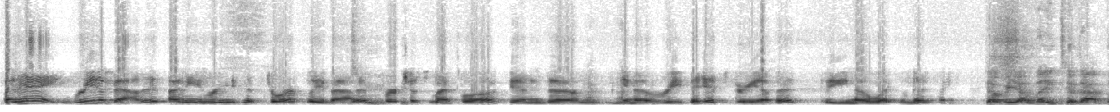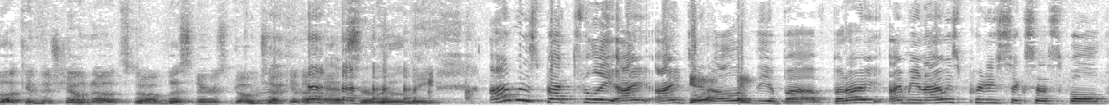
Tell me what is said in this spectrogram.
But hey, read about it. I mean, read historically about it. Purchase my book, and um, you know, read the history of it, so you know what you're missing. There'll be a link to that book in the show notes, so listeners, go check it out. Absolutely. I respectfully, I, I did Yeah, all I- of the above, but I, I mean, I was pretty successful.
